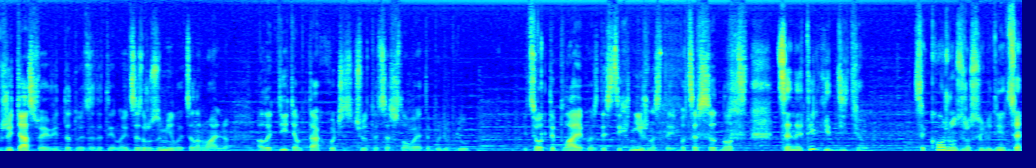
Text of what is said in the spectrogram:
життя своє віддадуть за дитину. І це зрозуміло, і це нормально. Але дітям так хочеться чути це слово Я тебе люблю. І цього тепла якось, десь цих ніжностей. Бо це все одно це, Це не тільки дітям. Це кожну зрослій людині. Це,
